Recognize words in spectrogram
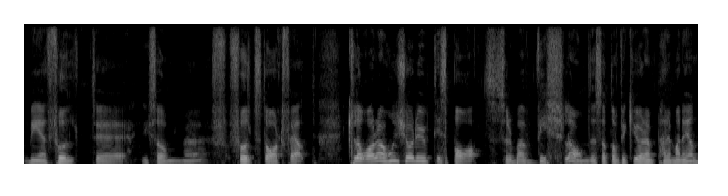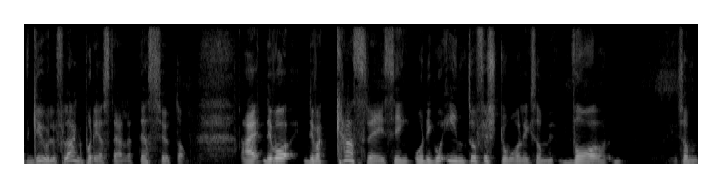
med fullt, eh, liksom, eh, fullt startfält. Klara hon körde ut i spat så det bara vissla om det så att de fick göra en permanent gulflagg på det stället dessutom. Nej, det var, det var kass racing och det går inte att förstå liksom vad, som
